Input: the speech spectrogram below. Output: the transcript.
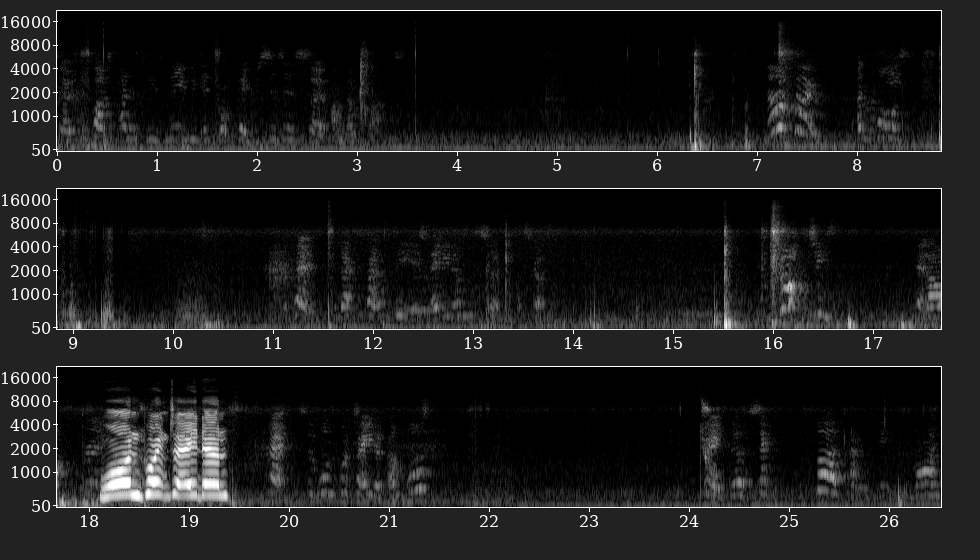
so the first penalty is me. We did rock, paper, scissors, so I'm going first. No! And pause. Okay, the next penalty is Aiden, so let's go. Oh, jeez! Okay, that. One point to Aiden. Okay, so one point to Aiden. And pause. Okay, the second, the third penalty is mine.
